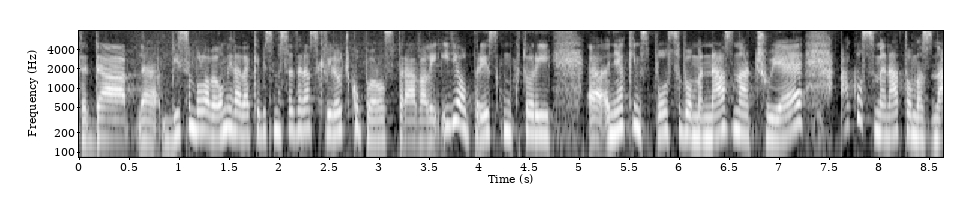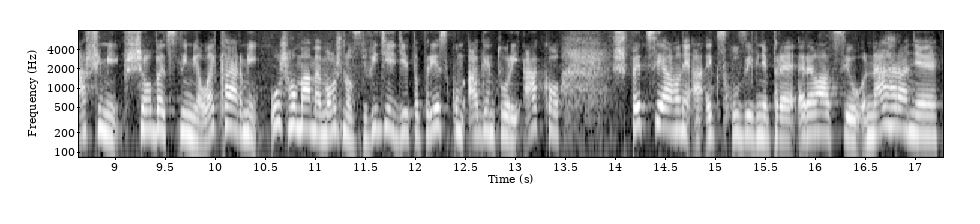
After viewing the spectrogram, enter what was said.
teda teda e, by som bola veľmi rada, keby sme sa teraz chvíľočku porozprávali. Ide o prieskum, ktorý e, nejakým spôsobom naznačuje, ako sme na tom s našimi všeobecnými lekármi. Už ho máme možnosť vidieť. Je to prieskum agentúry AKO špeciálne a exkluzívne pre reláciu na hrane.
